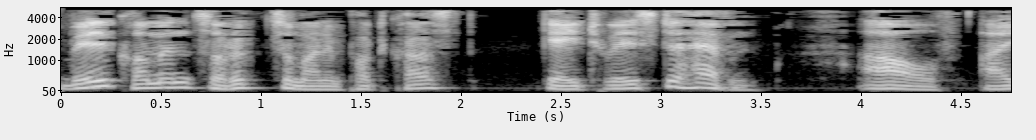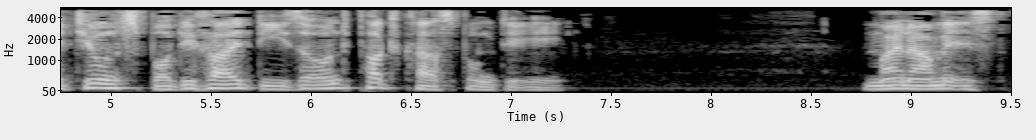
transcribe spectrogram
Willkommen zurück zu meinem Podcast Gateways to Heaven auf iTunes, Spotify, Deezer und Podcast.de. Mein Name ist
